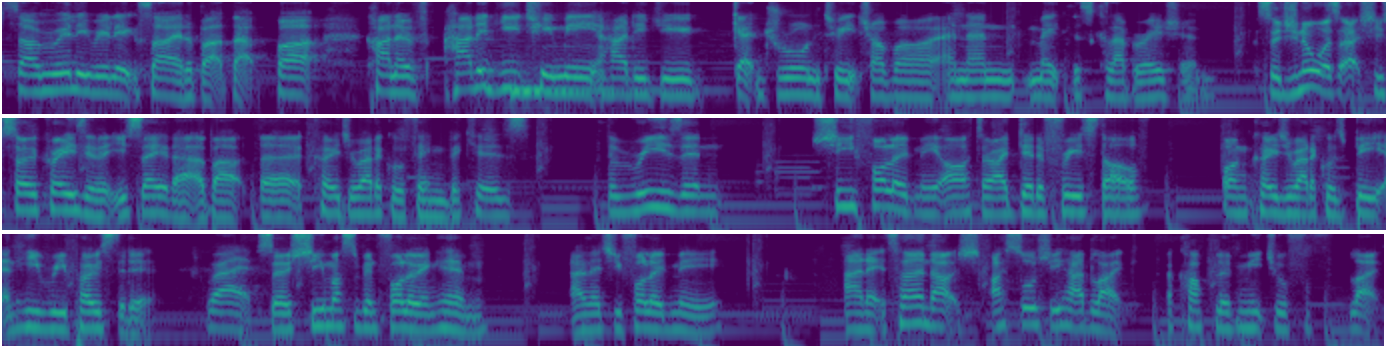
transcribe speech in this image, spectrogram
So I'm really, really excited about that. But kind of how did you two meet? How did you get drawn to each other and then make this collaboration? So do you know what's actually so crazy that you say that about the Kojey Radical thing? Because the reason she followed me after I did a freestyle on Kojey Radical's beat and he reposted it. Right. So she must have been following him, and then she followed me, and it turned out sh- I saw she had like a couple of mutual f- like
